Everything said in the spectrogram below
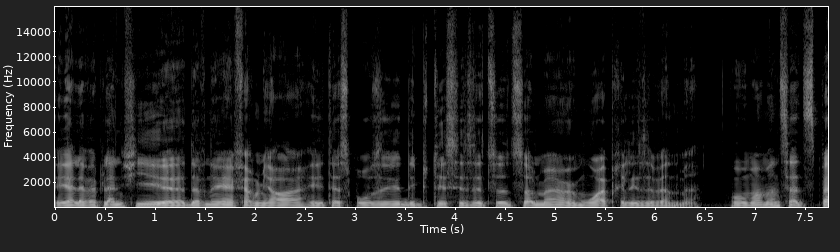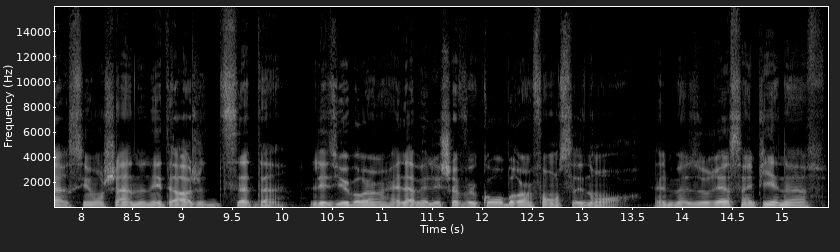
et elle avait planifié euh, devenir infirmière et était supposée débuter ses études seulement un mois après les événements. Au moment de sa disparition, Shannon était âgée de 17 ans. Les yeux bruns, elle avait les cheveux courts bruns foncés noirs. Elle mesurait 5 pieds 9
